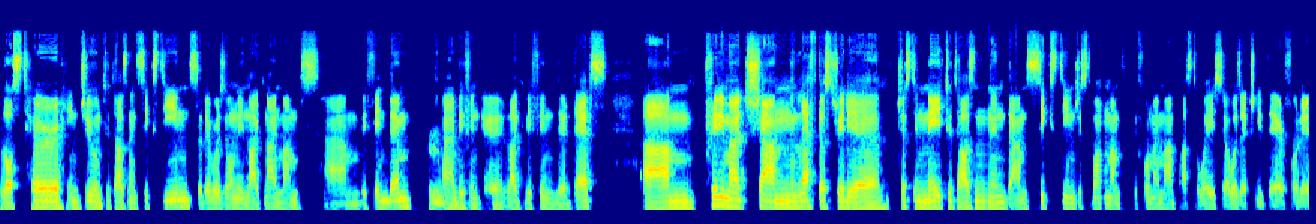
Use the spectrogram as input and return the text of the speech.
Lost her in June 2016, so there was only like nine months um, within them, mm-hmm. uh, within their like within their deaths. Um, pretty much um, left Australia just in May 2016, just one month before my mom passed away. So I was actually there for the,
